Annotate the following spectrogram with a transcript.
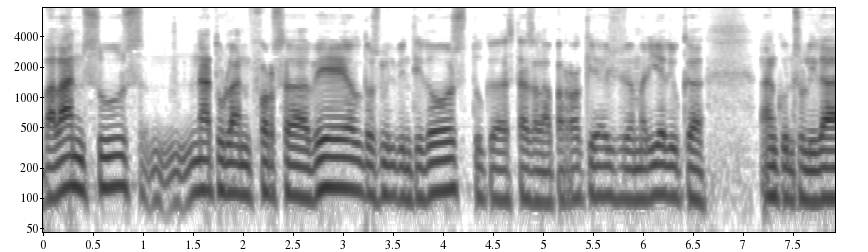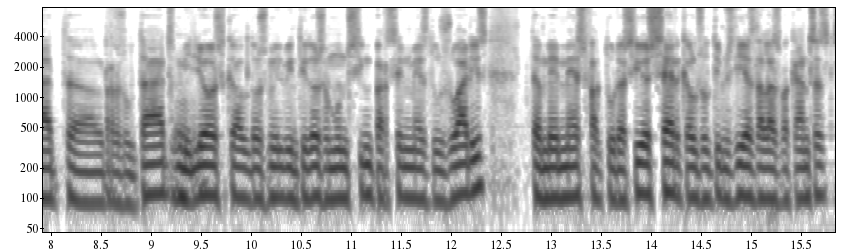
balanços, anar atulant força bé el 2022. Tu que estàs a la parròquia, Josep Maria, diu que han consolidat els resultats, mm. millors que el 2022 amb un 5% més d'usuaris, també més facturació. És cert que els últims dies de les vacances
